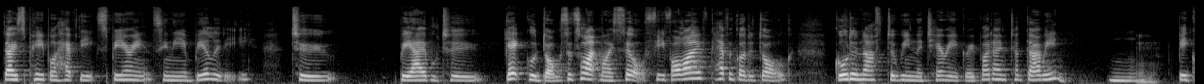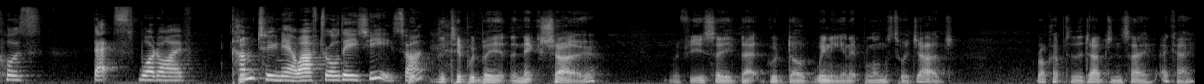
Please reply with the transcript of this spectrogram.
those people have the experience and the ability to be able to get good dogs. It's like myself. If I haven't got a dog good enough to win the terrier group, I don't go in mm. because that's what I've come to now after all these years, right? The, the tip would be at the next show, if you see that good dog winning and it belongs to a judge, rock up to the judge and say, okay,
